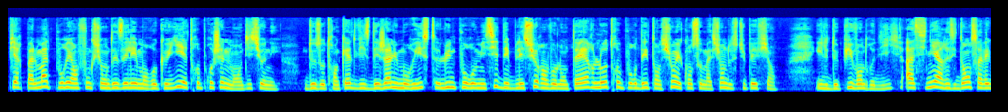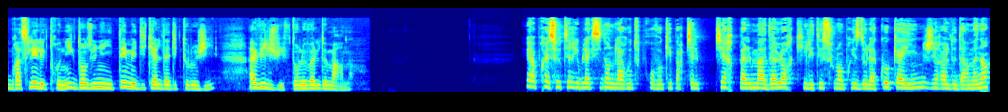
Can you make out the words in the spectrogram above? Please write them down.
Pierre Palmade pourrait, en fonction des éléments recueillis, être prochainement auditionné. Deux autres enquêtes visent déjà l'humoriste, l'une pour homicide et blessures involontaires, l'autre pour détention et consommation de stupéfiants. Il depuis vendredi assigné à résidence avec bracelet électronique dans une unité médicale d'addictologie à Villejuif, dans le Val-de-Marne. Après ce terrible accident de la route provoqué par Pierre Palmade alors qu'il était sous l'emprise de la cocaïne, Gérald Darmanin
